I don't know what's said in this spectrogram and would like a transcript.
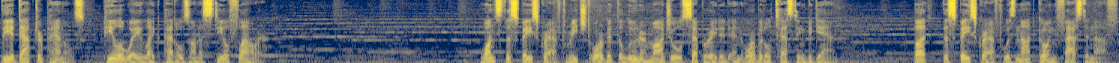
The adapter panels peel away like petals on a steel flower. Once the spacecraft reached orbit the lunar module separated and orbital testing began. But, the spacecraft was not going fast enough.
